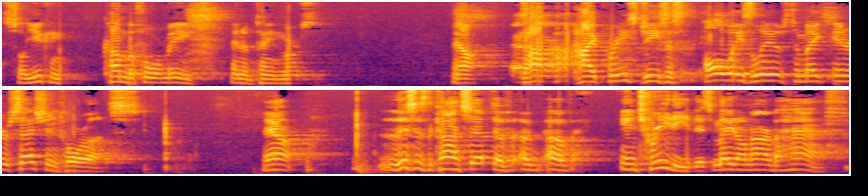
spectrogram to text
so you can come before me and obtain mercy. Now, as our high priest, Jesus always lives to make intercession for us. Now, this is the concept of, of, of entreaty that's made on our behalf.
